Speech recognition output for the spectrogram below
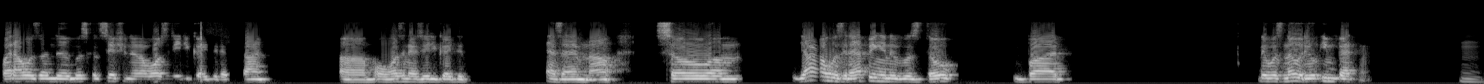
But I was under misconception and I wasn't educated at the time, um, or wasn't as educated as I am now. So um, yeah, I was rapping and it was dope, but there was no real impact. Mm.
